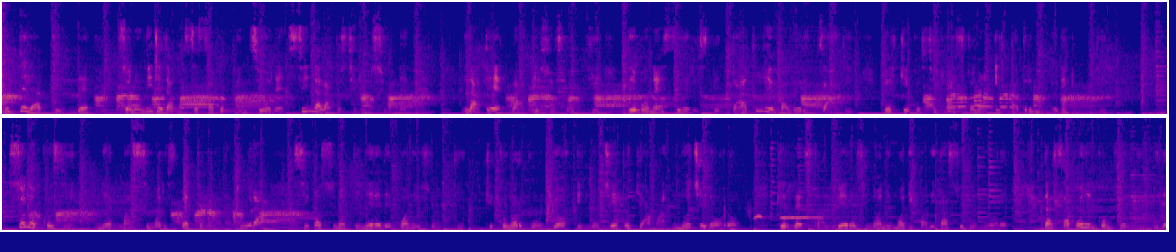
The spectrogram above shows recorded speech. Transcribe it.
Tutte le aziende sono unite da una stessa convinzione sin dalla Costituzione. La terra e i suoi frutti devono essere rispettati e valorizzati perché costituiscono il patrimonio di tutti. Solo così, nel massimo rispetto della natura, si possono ottenere dei buoni frutti, che con orgoglio il noceto chiama noce d'oro, che resta un vero sinonimo di qualità superiore, dal sapore inconfondibile,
